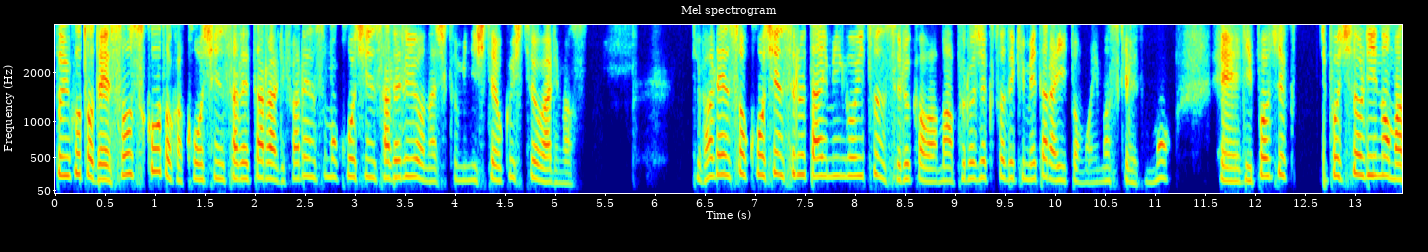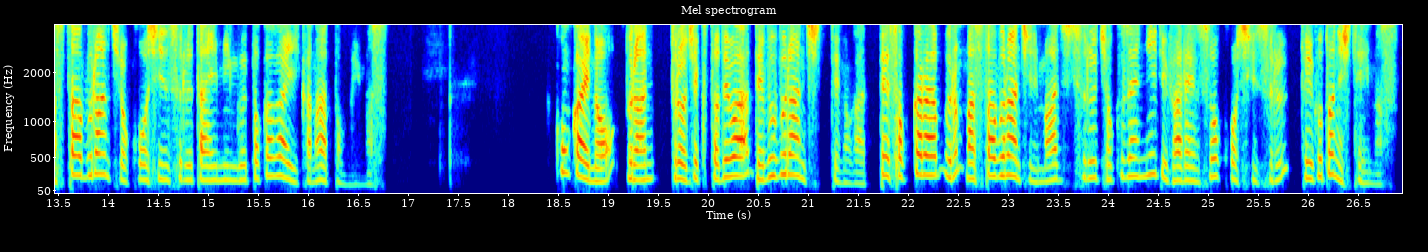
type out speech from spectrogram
ということで、ソースコードが更新されたら、リファレンスも更新されるような仕組みにしておく必要があります。リファレンスを更新するタイミングをいつにするかは、まあ、プロジェクトで決めたらいいと思いますけれども、えー、リポジリポジトリのマスターブランチを更新するタイミングとかがいいかなと思います。今回のブランプロジェクトでは Dev ブランチっていうのがあって、そこからマスターブランチにマージする直前にリファレンスを更新するということにしています。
